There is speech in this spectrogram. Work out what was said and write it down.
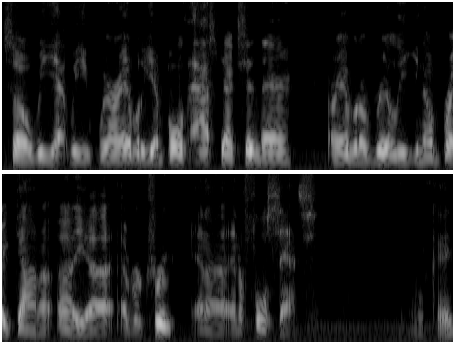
So we we we are able to get both aspects in there, are able to really you know break down a a, uh, a recruit in a in a full sense. Okay,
